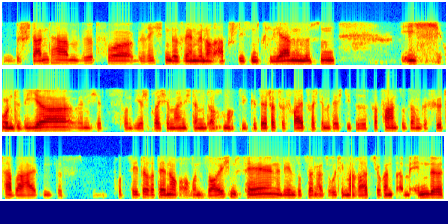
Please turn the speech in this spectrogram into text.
Bestand haben wird vor Gerichten. Das werden wir noch abschließend klären müssen. Ich und wir, wenn ich jetzt von wir spreche, meine ich damit auch noch die Gesellschaft für Freiheitsrechte, mit der ich diese Verfahren zusammen geführt habe, halten das Prozedere dennoch auch in solchen Fällen, in denen sozusagen als Ultima Ratio ganz am Ende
